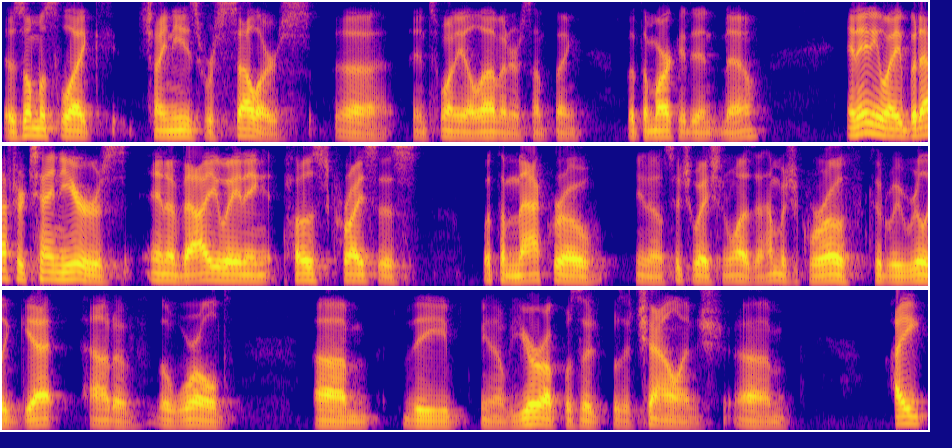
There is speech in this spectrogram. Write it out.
It was almost like Chinese were sellers uh, in 2011 or something, but the market didn't know. And anyway, but after 10 years in evaluating post-crisis what the macro you know, situation was and how much growth could we really get out of the world, um, the you know Europe was a was a challenge. Um, I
